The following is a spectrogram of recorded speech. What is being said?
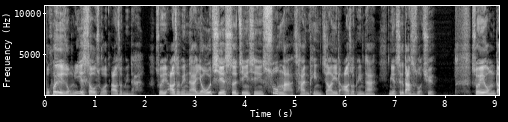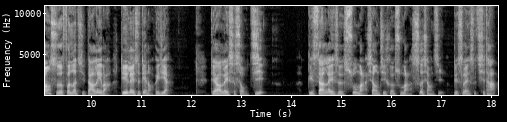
不会容易搜索二手平台，所以二手平台，尤其是进行数码产品交易的二手平台，也是个大势所趋。所以我们当时分了几大类吧，第一类是电脑配件，第二类是手机，第三类是数码相机和数码摄像机，第四类是其他。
